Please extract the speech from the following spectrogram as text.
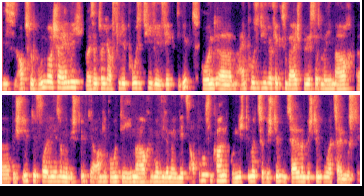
ist absolut unwahrscheinlich, weil es natürlich auch viele positive Effekte gibt. Und ähm, ein positiver Effekt zum Beispiel ist, dass man eben auch äh, bestimmte Vorlesungen, bestimmte Angebote eben auch immer wieder mal im Netz abrufen kann und nicht immer zur bestimmten Zeit an einem bestimmten Ort sein musste.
